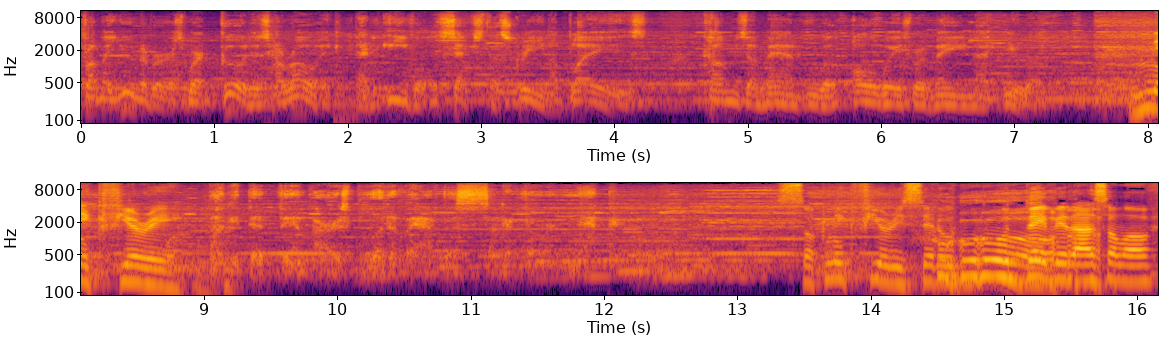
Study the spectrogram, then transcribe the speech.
from a universe where good is heroic and evil sets the screen ablaze, comes a man who will always remain a hero. Nick Fury. Só que Nick Fury ser o, o David Hasselhoff.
